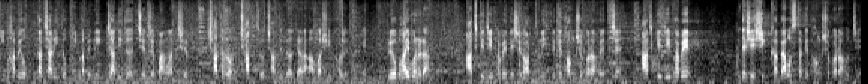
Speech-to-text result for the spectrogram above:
কীভাবে অত্যাচারিত, কীভাবে নির্যাতিত হচ্ছে যে বাংলাদেশের সাধারণ ছাত্র, ছাত্রীরা যারা আবাসিক হলে থাকে। প্রিয় ভাই বোনেরা, আজকে যেভাবে দেশের অর্থনীতিকে ধ্বংস করা হচ্ছে, আজকে যেভাবে দেশের শিক্ষা ব্যবস্থাকে ধ্বংস করা হচ্ছে,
